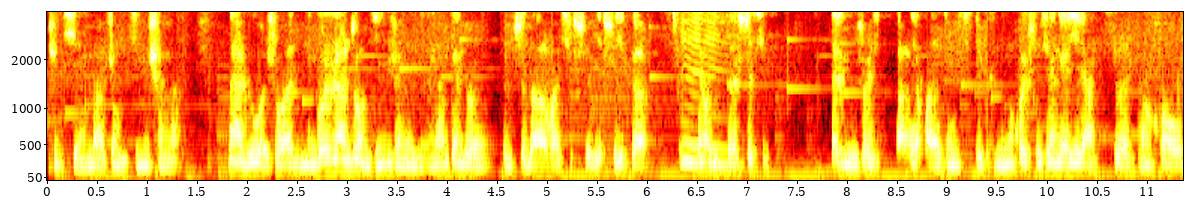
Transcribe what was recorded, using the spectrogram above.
去体验到这种精神了。那如果说能够让这种精神能让更多人知道的话，其实也是一个很有意思的事情。嗯再比如说一些商业化的东西，可能会出现个一两次，然后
